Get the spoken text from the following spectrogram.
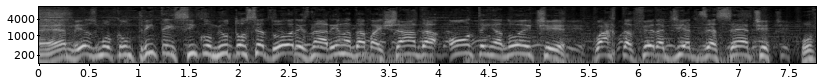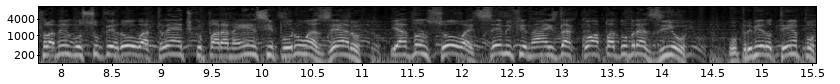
É, mesmo com 35 mil torcedores na Arena da Baixada ontem à noite, quarta-feira, dia 17, o Flamengo superou o Atlético Paranaense por 1 a 0 e avançou às semifinais da Copa do Brasil. O primeiro tempo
